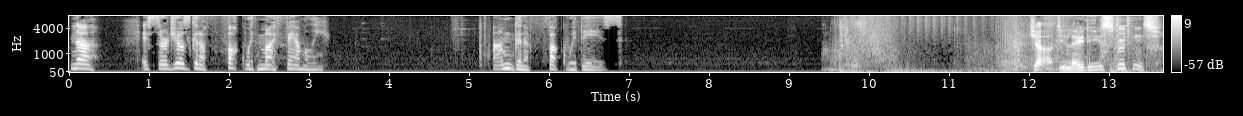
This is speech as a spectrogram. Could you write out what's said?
Nah. If Sergio's gonna fuck with my family, I'm gonna fuck with his. Tja, die Lady ist wütend.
